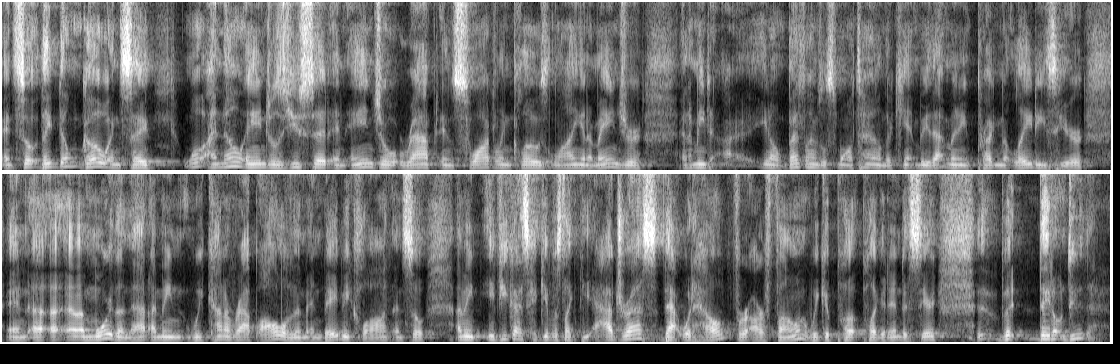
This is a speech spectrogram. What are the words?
And so they don't go and say, Well, I know angels. You said an angel wrapped in swaddling clothes lying in a manger. And I mean, I, you know, Bethlehem's a small town. There can't be that many pregnant ladies here. And uh, uh, uh more than that, I mean, we kind of wrap all of them in baby cloth. And so, I mean, if you guys could give us like the address, that would help for our phone. We could put, plug it into Siri. But they don't do that.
